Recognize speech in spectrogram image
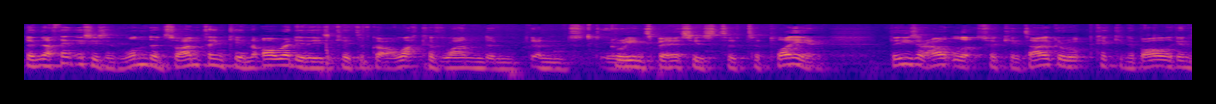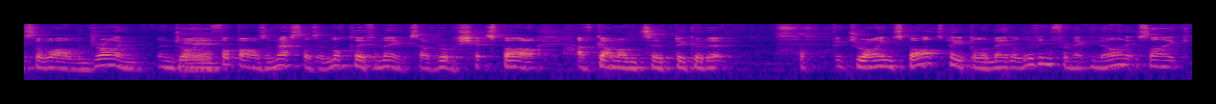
Then I think this is in London, so I'm thinking already these kids have got a lack of land and, and Yeah. green spaces to, to play in. these are outlets for kids. I grew up kicking a ball against the wall and drawing and drawing Yeah. footballs and wrestlers. And luckily for me, because I was rubbish at sport, I've gone on to be good at drawing sports people and made a living from it. You know, and it's like,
